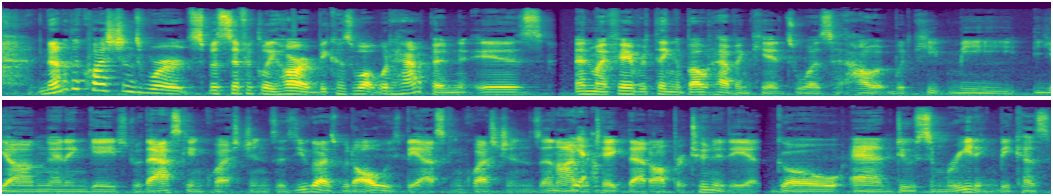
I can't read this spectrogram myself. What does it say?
None of the questions were specifically hard because what would happen is. And my favorite thing about having kids was how it would keep me young and engaged with asking questions. as you guys would always be asking questions, and I Yeah. would take that opportunity and go and do some reading because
